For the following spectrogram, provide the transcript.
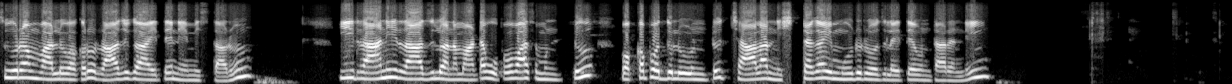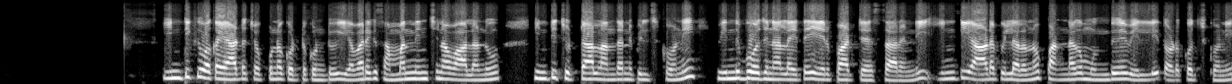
సూరం వాళ్ళు ఒకరు రాజుగా అయితే నియమిస్తారు. ఈ రాణి రాజులు అన్నమాట ఉపవాసం ఉంటూ ఒక్క పొద్దులు ఉంటూ చాలా నిష్టగా ఈ మూడు రోజులు అయితే ఉంటారండి. ఇంటికి ఒక ఏట చొప్పున కొట్టుకుంటూ ఎవరికి సంబంధించిన వాళ్ళను ఇంటి చుట్టాలందరిని పిలుచుకొని విందు భోజనాలు అయితే ఏర్పాటు చేస్తారండి. ఇంటి ఆడపిల్లలను పండగ ముందే వెళ్ళి తొడకొచ్చుకొని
